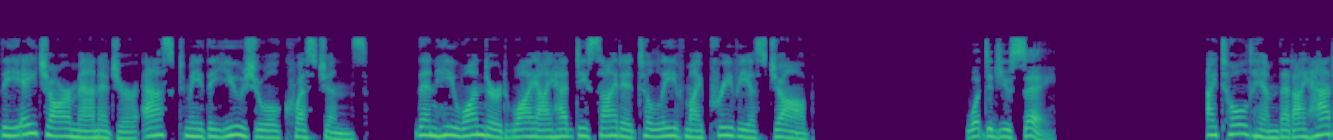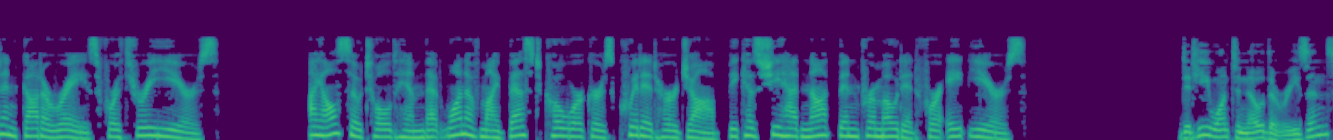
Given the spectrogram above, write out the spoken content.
The HR manager asked me the usual questions. Then he wondered why I had decided to leave my previous job. What did you say? I told him that I hadn't got a raise for three years. I also told him that one of my best coworkers quitted her job because she had not been promoted for eight years. Did he want to know the reasons?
